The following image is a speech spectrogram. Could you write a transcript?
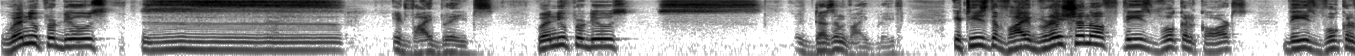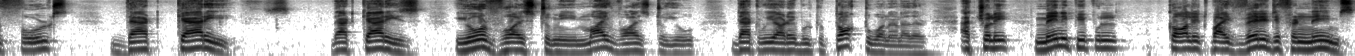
When you produce it vibrates. When you produce it doesn't vibrate. It is the vibration of these vocal cords, these vocal folds that carry that carries your voice to me, my voice to you, that we are able to talk to one another. Actually, many people call it by very different names.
